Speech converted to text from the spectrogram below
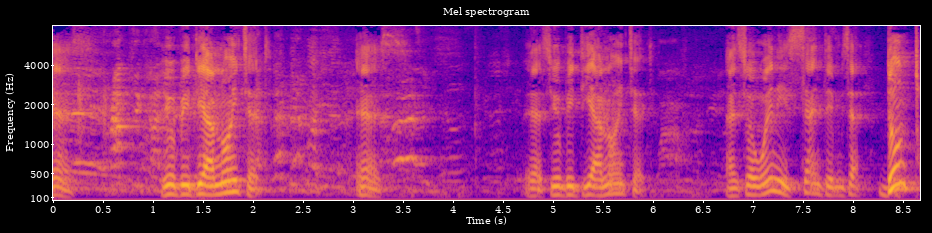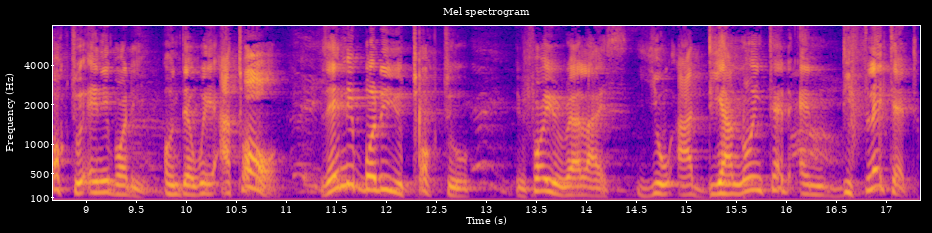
Yes. You'll be the anointed. Yes. Yes, you'll be the anointed. And so when he sent him, he said, Don't talk to anybody on the way at all. Anybody you talk to, before you realize you are de anointed and deflated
